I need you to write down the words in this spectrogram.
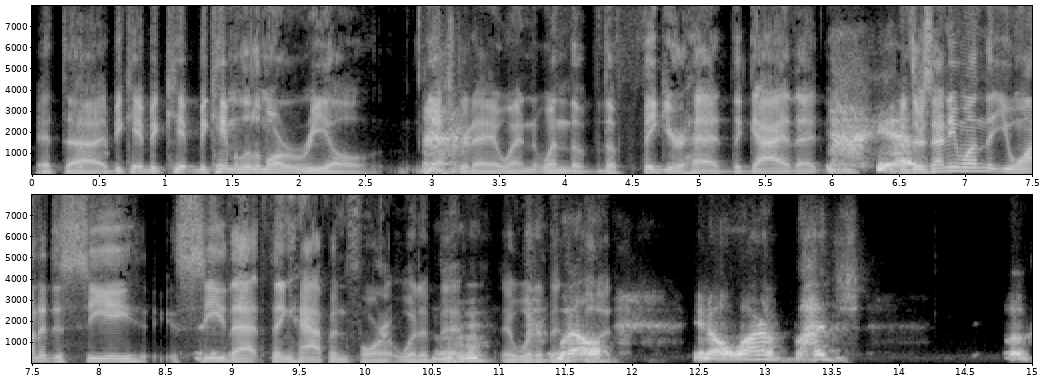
it uh, it became, became became a little more real yesterday when when the the figurehead, the guy that yes. if there's anyone that you wanted to see see that thing happen for, it would have been mm-hmm. it would have been well, Bud. You know, one of Bud's look,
